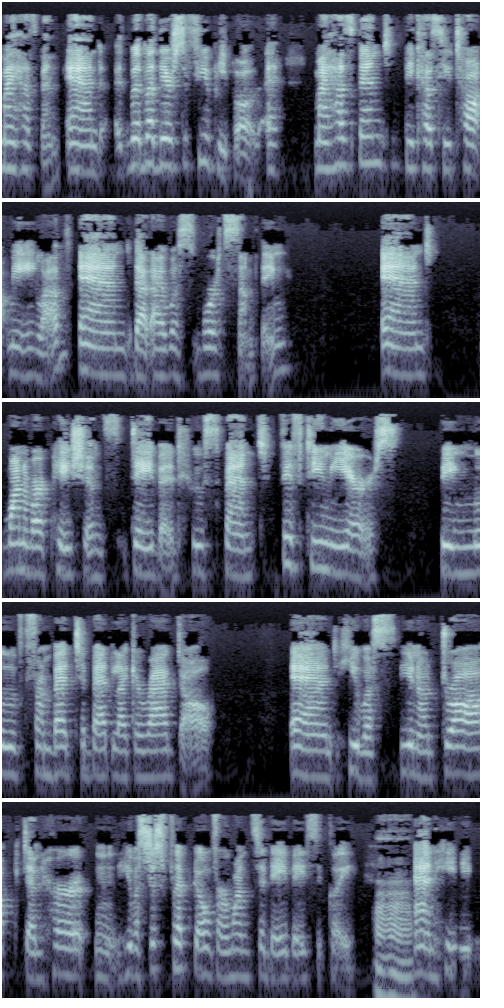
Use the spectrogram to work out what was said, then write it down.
my husband and but, but there's a few people uh, my husband because he taught me love and that I was worth something. And one of our patients, David, who spent 15 years being moved from bed to bed like a rag doll. And he was, you know, dropped and hurt, and he was just flipped over once a day, basically. Uh-huh. And he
